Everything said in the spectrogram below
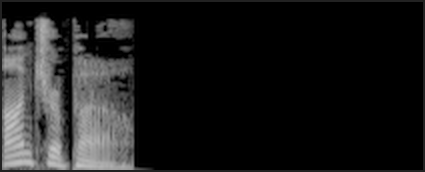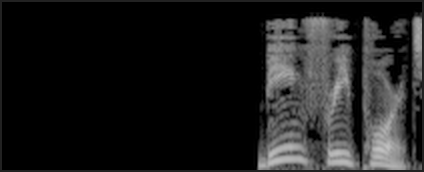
Entrepot Being free ports,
